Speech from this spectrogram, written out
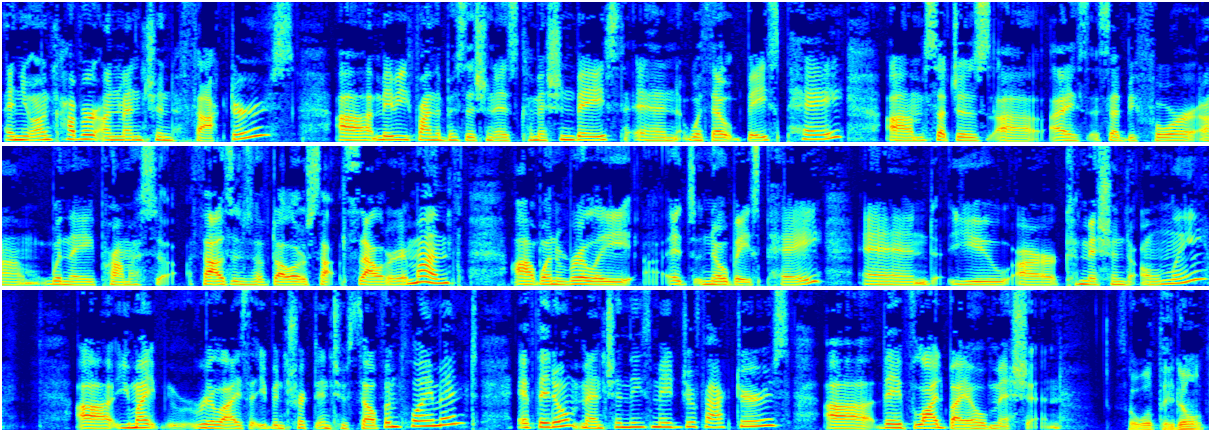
and you uncover unmentioned factors. Uh, maybe find the position is commission based and without base pay, um, such as uh, I said before, um, when they promise thousands of dollars salary a month, uh, when really it's no base pay and you are commissioned only. Uh, you might realize that you've been tricked into self employment. If they don't mention these major factors, uh, they've lied by omission. So, what they don't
